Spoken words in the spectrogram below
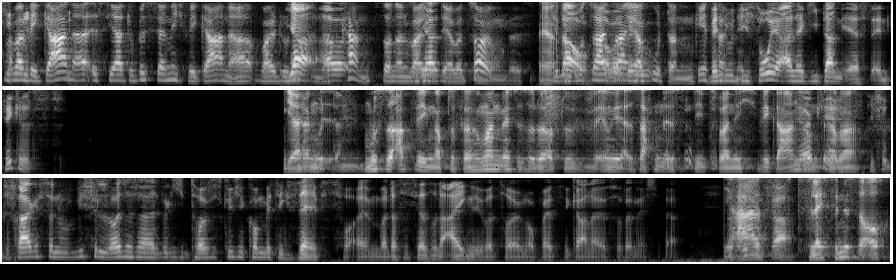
Aber Veganer ist ja, du bist ja nicht Veganer, weil du Ja, nicht anders aber- kannst, sondern weil Ja, du der Überzeugung bist. Ja. Dann Genau, musst du halt aber sagen, wenn ja du- gut, dann geht's Wenn halt du die nicht. Sojaallergie dann erst entwickelst. ja, dann, gut, dann- musst du abwägen, ob du verhungern möchtest oder ob du irgendwie Sachen isst, die zwar nicht vegan Ja, sind, okay. aber Die, die Frage ist dann, wie viele Leute da halt wirklich in Teufelsküche kommen mit sich selbst vor allem, weil das ist ja so eine eigene Überzeugung, ob man jetzt Veganer ist oder nicht. Ja. Ja, vielleicht findest du auch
